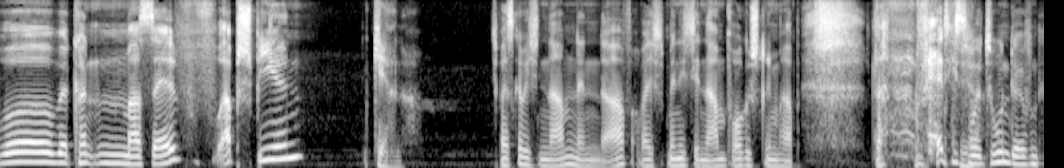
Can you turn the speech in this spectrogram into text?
Wir könnten Marcel abspielen. Gerne. Ich weiß gar nicht, ob ich den Namen nennen darf, aber ich, wenn ich den Namen vorgeschrieben habe, dann werde ich es Ja. wohl tun dürfen.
